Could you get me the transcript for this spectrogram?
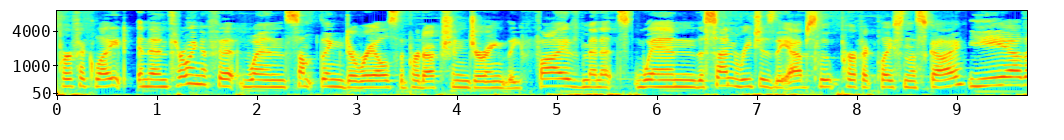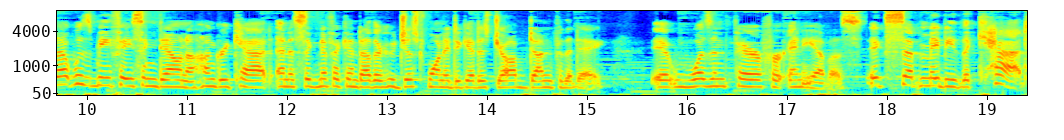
perfect light and then throwing a fit when something derails the production during the five minutes when the sun reaches the absolute perfect place in the sky? Yeah, that was me facing down a hungry cat and a significant other who just wanted to get his job done for the day. It wasn't fair for any of us, except maybe the cat,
